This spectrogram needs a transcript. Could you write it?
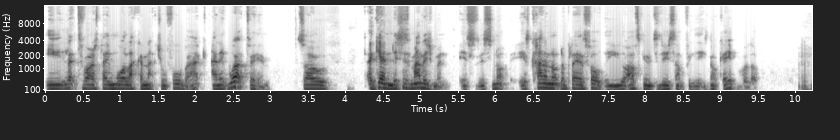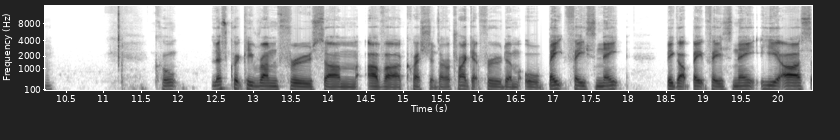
he let Tavares play more like a natural fullback, and it worked for him. So again, this is management. It's it's not it's kind of not the player's fault that you ask him to do something that he's not capable of. Mhm. Cool. Let's quickly run through some other questions. I'll try to get through them all. Baitface Nate, big up Baitface Nate. He asks,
